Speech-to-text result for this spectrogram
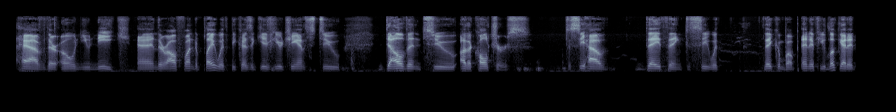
have their own unique, and they're all fun to play with because it gives you a chance to delve into other cultures to see how they think, to see what they come up. And if you look at it,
